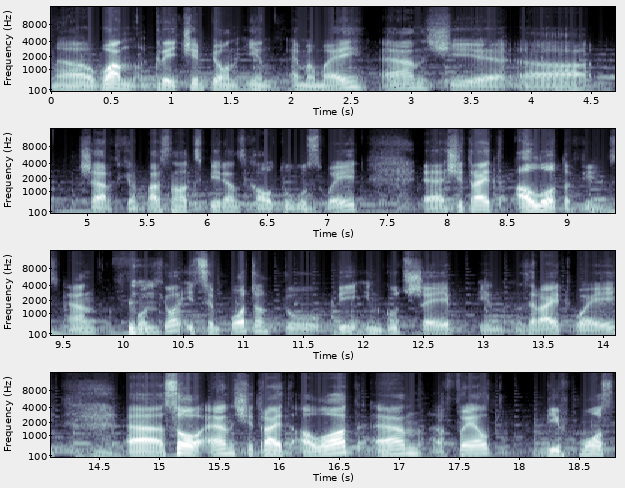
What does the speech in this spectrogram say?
one great champion in MMA, and she uh, shared her personal experience how to lose weight. Uh, she tried a lot of things, and for mm-hmm. her, it's important to be in good shape in the right way. Uh, so, and she tried a lot and failed with most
